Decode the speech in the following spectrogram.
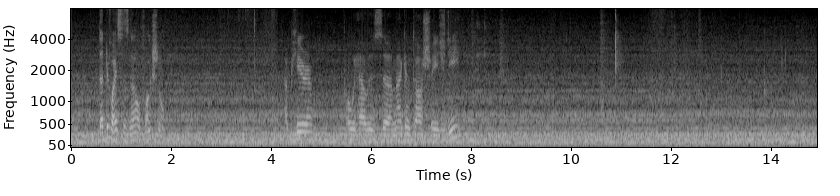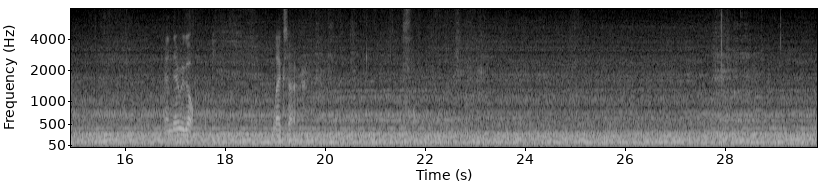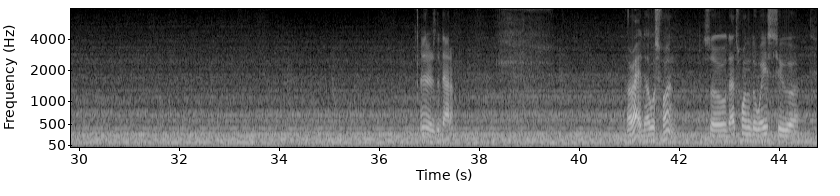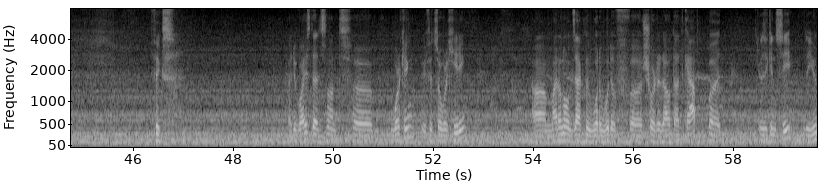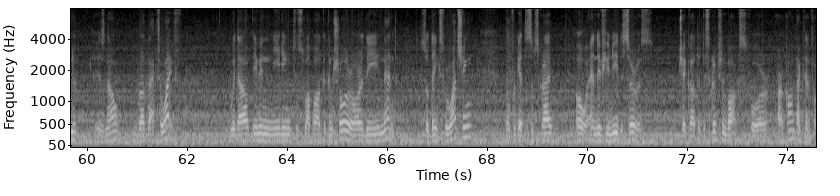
that device is now functional. Up here, all we have is uh, Macintosh HD and there we go. Lexar and there's the data all right that was fun so that's one of the ways to uh, fix a device that's not uh, working, if it's overheating. Um, I don't know exactly what it would have uh, shorted out that cap, but as you can see, the unit is now brought back to life without even needing to swap out the controller or the NAND. So thanks for watching. Don't forget to subscribe. Oh, and if you need a service, check out the description box for our contact info.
